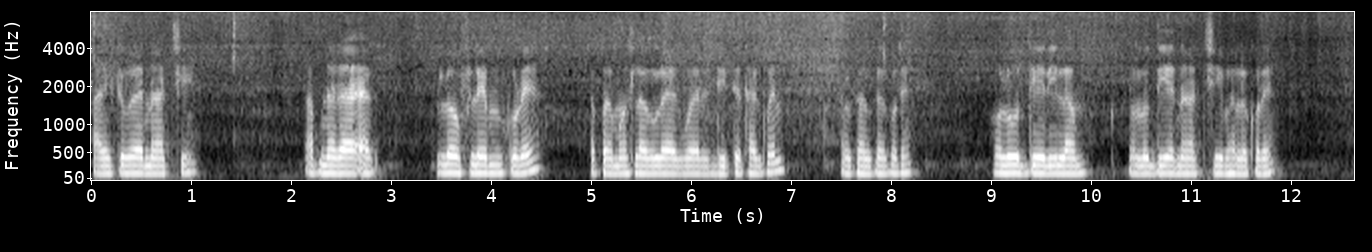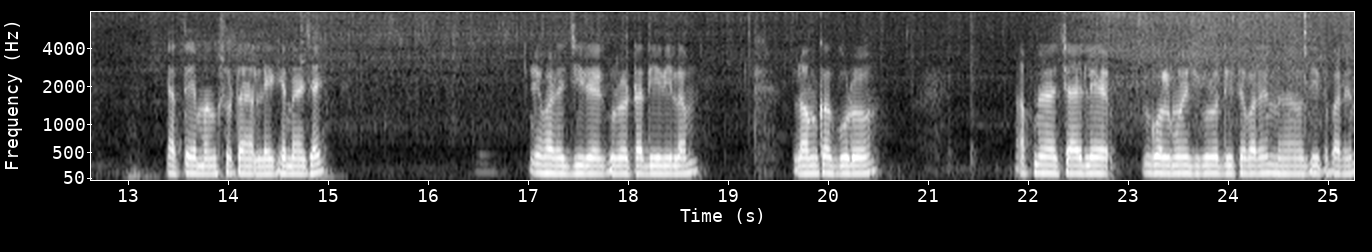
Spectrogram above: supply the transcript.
আর একটু করে নাড়ছি। আপনারা এক লো ফ্লেম করে তারপরে মশলাগুলো একবার দিতে থাকবেন, হালকা হালকা করে। হলুদ দিয়ে দিলাম, হলুদ দিয়ে নাড়ছি ভালো করে, যাতে মাংসটা লেগে না যায়। এবারে জিরে গুঁড়োটা দিয়ে দিলাম, লঙ্কা গুঁড়ো। আপনারা চাইলে গোলমরিচ গুঁড়ো দিতে পারেন, নাও দিতে পারেন।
